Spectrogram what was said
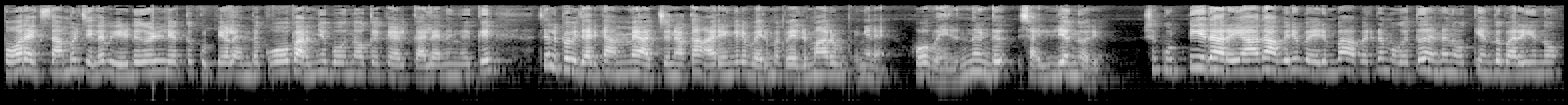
ഫോർ എക്സാമ്പിൾ ചില വീടുകളിലൊക്കെ കുട്ടികൾ എന്തൊക്കെയോ പറഞ്ഞു പോകുന്നൊക്കെ കേൾക്കാം അല്ലെ? നിങ്ങൾക്ക് ചിലപ്പോൾ വിചാരിക്കാം അമ്മയോ അച്ഛനൊക്കെ ആരെങ്കിലും വരുമ്പോൾ പെരുമാറും ഇങ്ങനെ ഓ വരുന്നുണ്ട് ശല്യം എന്ന് പറയും. പക്ഷെ കുട്ടി ഇതറിയാതെ അവർ വരുമ്പോൾ അവരുടെ മുഖത്ത് തന്നെ നോക്കി എന്ത് പറയുന്നു?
